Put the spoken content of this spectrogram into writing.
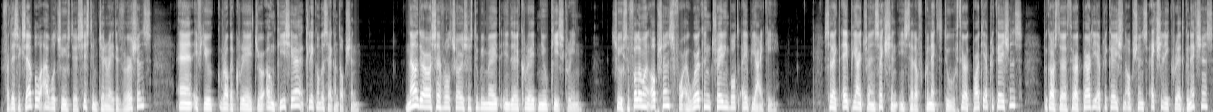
For this example, I will choose the system-generated versions and if you rather create your own keys here, click on the second option. Now there are several choices to be made in the Create New Key screen. Choose the following options for a working TradingBot API key. Select API transaction instead of connect to third-party applications because the third-party application options actually create connections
